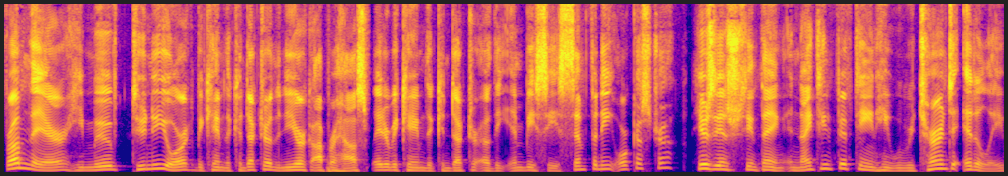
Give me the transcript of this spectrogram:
From there, he moved to New York, became the conductor of the New York Opera House, later became the conductor of the NBC Symphony Orchestra. Here's the interesting thing. In 1915, he returned to Italy,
